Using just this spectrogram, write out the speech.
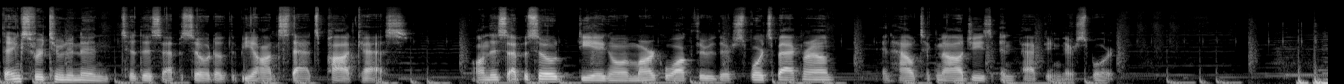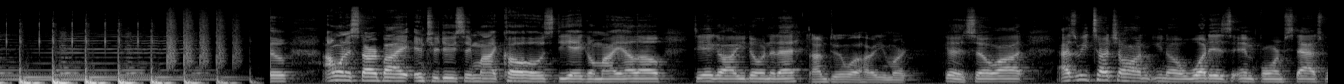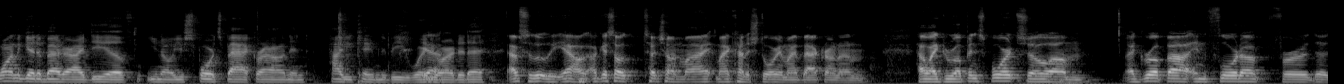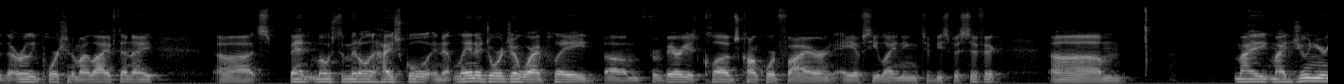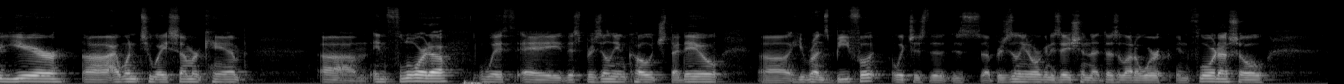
Thanks for tuning in to this episode of the Beyond Stats podcast. On this episode, Diego and Mark walk through their sports background and how technology is impacting their sport. I want to start by introducing my co-host Diego Maiello. Diego, how are you doing today? I'm doing well. How are you, Mark? Good. So, uh, as we touch on, you know, what is informed stats, want to get a better idea of, you know, your sports background and how you came to be where Yeah. you are today. Absolutely. Yeah. I guess I'll touch on my my kind of story and my background on how I grew up in sports. So, um, I grew up uh, in Florida for the the early portion of my life. Then I uh, spent most of middle and high school in Atlanta, Georgia, where I played um, for various clubs, Concorde Fire and AFC Lightning, to be specific. Um, my my junior year, uh, I went to a summer camp um, in Florida with a this Brazilian coach Tadeo. Uh, he runs Befoot, which is the is a Brazilian organization that does a lot of work in Florida. So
